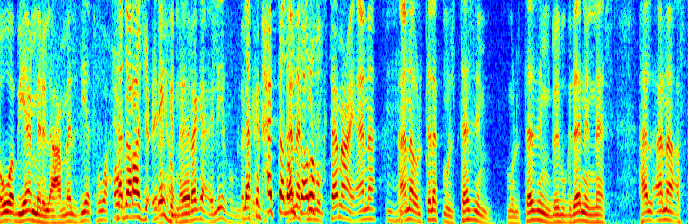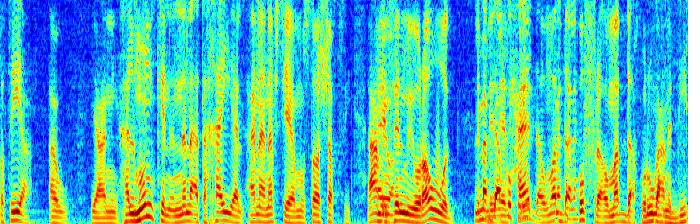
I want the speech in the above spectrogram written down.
هو بيعمل الأعمال ديت هو حر هذا راجع إليهم. لكن هيراجع إليهم لكن حتى لو أنا في مجتمعي أنا أنا قلت لك ملتزم ملتزم بوجدان الناس هل أنا أستطيع أو يعني هل ممكن إن أنا أتخيل أنا نفسي على المستوى الشخصي أعمل. أيوة. فيلم يروج لمبدأ للإلحاد كفري أو مبدأ مثلاً؟ كفر أو مبدأ خروج عن الدين.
